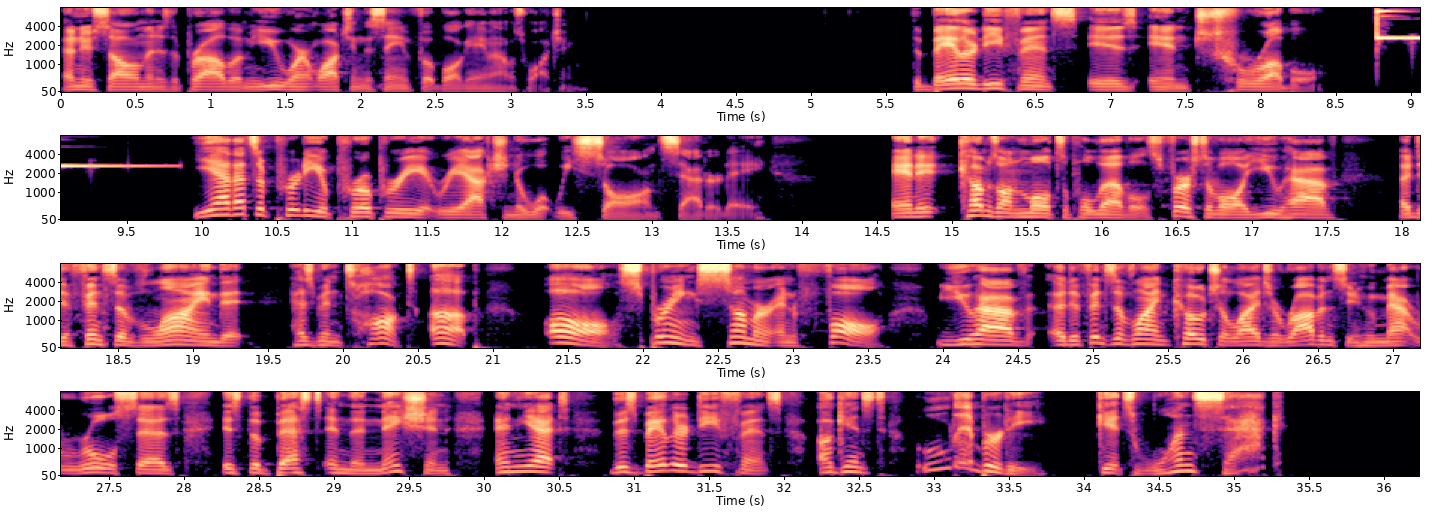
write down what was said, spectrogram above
Anu Solomon is the problem, you weren't watching the same football game I was watching. The Baylor defense is in trouble. Yeah, that's a pretty appropriate reaction to what we saw on Saturday. And it comes on multiple levels. First of all, you have a defensive line that has been talked up all spring, summer, and fall. You have a defensive line coach, Elijah Robinson, who Matt Rhule says is the best in the nation. And yet, this Baylor defense against Liberty gets one sack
